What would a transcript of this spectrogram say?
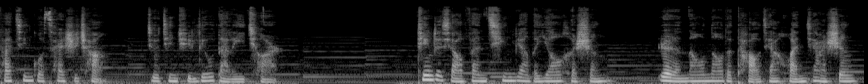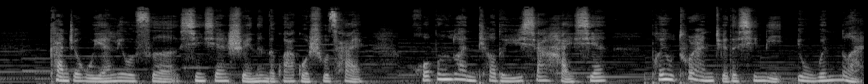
他经过菜市场，就进去溜达了一圈儿，听着小贩清亮的吆喝声，热热闹闹的讨价还价声，看着五颜六色、新鲜水嫩的瓜果蔬菜，活蹦乱跳的鱼虾海鲜。朋友突然觉得心里又温暖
